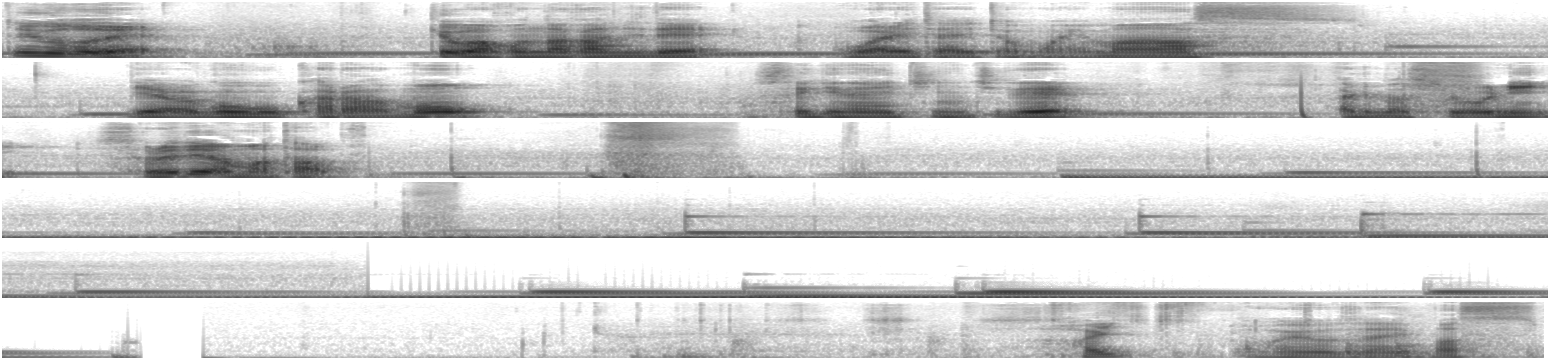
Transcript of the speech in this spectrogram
ということで、今日はこんな感じで終わりたいと思います。では午後からも素敵な一日でありますように。それではまた。はい、おはようございます。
